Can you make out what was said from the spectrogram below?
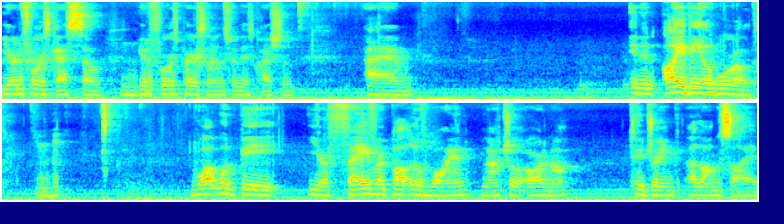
You're the first guest, so you're the first person answering this question. Um, in an ideal world, Mhm. What would be your favorite bottle of wine, natural or not, to drink alongside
